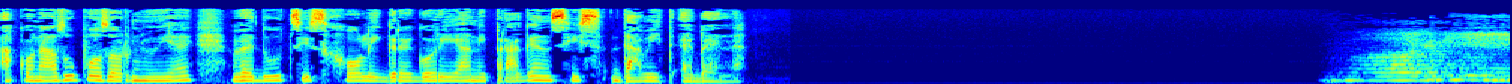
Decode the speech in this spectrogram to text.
ako nás upozorňuje vedúci scholy Gregoriany Pragensis David Eben. Magni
